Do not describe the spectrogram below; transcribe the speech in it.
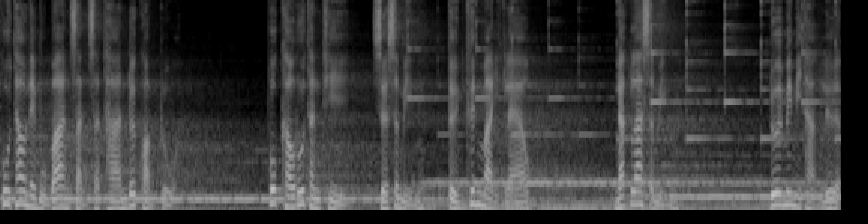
ผู้เฒ่าในหมู่บ้านสั่นสะท้านด้วยความกลัว พวกเขารู้ทันที เสือสมิง ตื่นขึ้นมาอีกแล้ว นักล่าสมิง ด้วยไม่มีทางเลือก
